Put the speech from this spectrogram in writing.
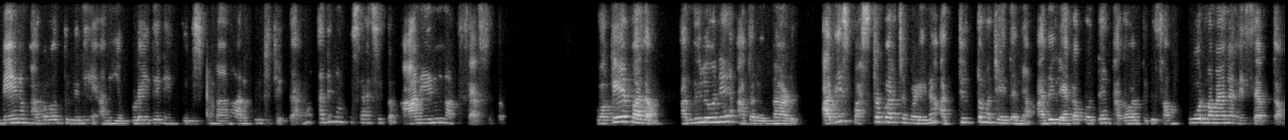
నేను భగవంతుడిని అని ఎప్పుడైతే నేను తెలుసుకున్నానో అనుభూతి చెప్పానో అది నాకు శాశ్వతం. ఆ నేను నాకు శాశ్వతం. ఒకే పదం అందులోనే అతడు ఉన్నాడు. అది స్పష్టపరచబడిన అత్యుత్తమ చైతన్యం. అది లేకపోతే భగవంతుడు సంపూర్ణమైన నిశ్శబ్దం.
